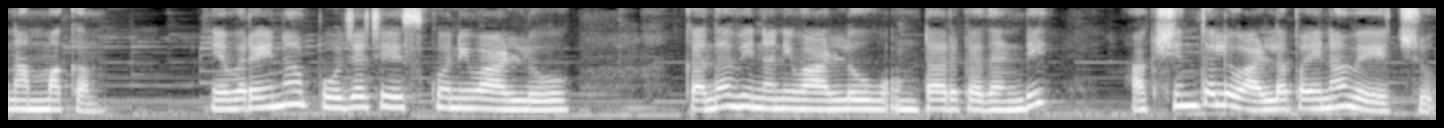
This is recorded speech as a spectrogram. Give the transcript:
నమ్మకం. ఎవరైనా పూజ చేసుకొని వాళ్ళు కథ వినని వాళ్ళు ఉంటారు కదండి? అక్షింతలు వాళ్ళపైన వేయచ్చు.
